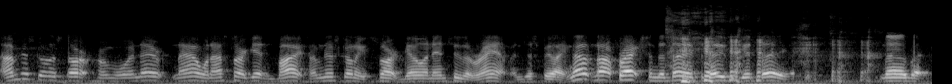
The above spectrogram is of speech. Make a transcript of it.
I, I'm just going to start from whenever now. When I start getting bites, I'm just going to start going into the ramp and just be like, nope, not practicing today. Today's a good day. no, but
